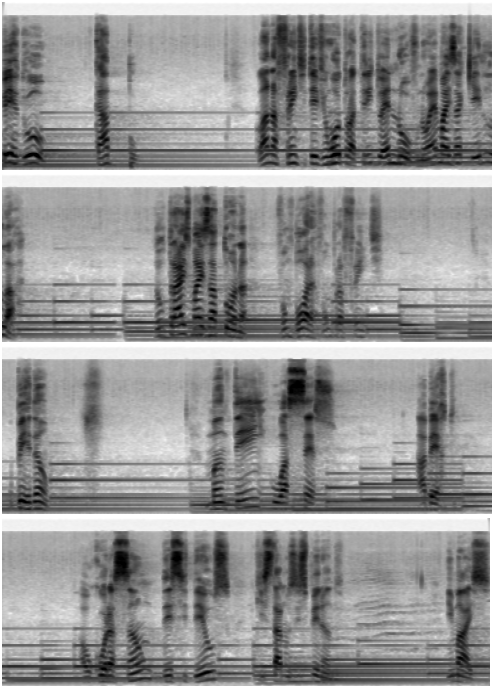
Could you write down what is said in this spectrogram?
Perdoou, acabou. Lá na frente teve um outro atrito, é novo, não é mais aquele lá. Traz mais à tona. Vamos embora, vamos para frente. O perdão mantém o acesso aberto ao coração desse Deus que está nos esperando. E mais,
